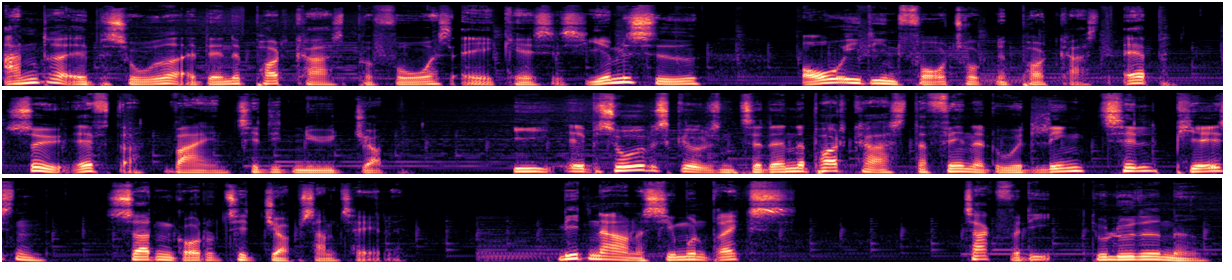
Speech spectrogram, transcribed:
andre episoder af denne podcast på Foras A-kasses hjemmeside og i din foretrukne podcast-app. Søg efter vejen til dit nye job. I episodebeskrivelsen til denne podcast, der finder du et link til pjæsen, sådan går du til jobsamtale. Mit navn er Simon Brix. Tak fordi du lyttede med.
